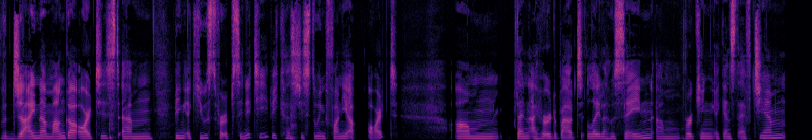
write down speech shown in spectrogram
vagina manga artist um, being accused for obscenity because she's doing funny art." Um, then I heard about Leyla Hussein um, working against FGM,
